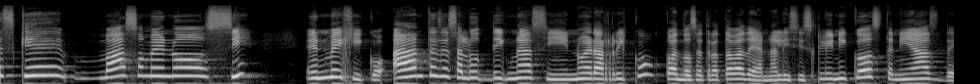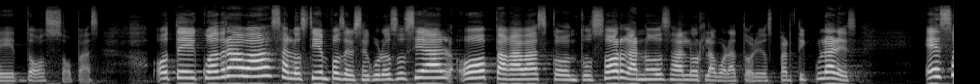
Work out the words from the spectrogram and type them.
es que más o menos sí. En México, antes de salud digna, si no eras rico, cuando se trataba de análisis clínicos, tenías de dos sopas o te cuadrabas a los tiempos del Seguro Social o pagabas con tus órganos a los laboratorios particulares. Eso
